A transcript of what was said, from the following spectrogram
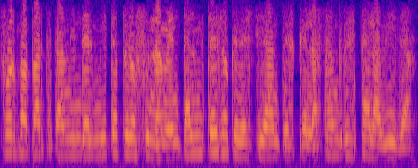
forma parte también del mito, pero fundamentalmente es lo que decía antes, que en la sangre está la vida.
